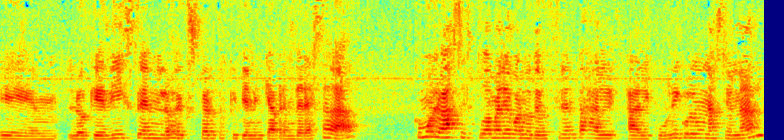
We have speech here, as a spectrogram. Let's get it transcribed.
eh, lo que dicen los expertos que tienen que aprender a esa edad. ¿Cómo lo haces tú, Amalia, cuando te enfrentas al, al currículum nacional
